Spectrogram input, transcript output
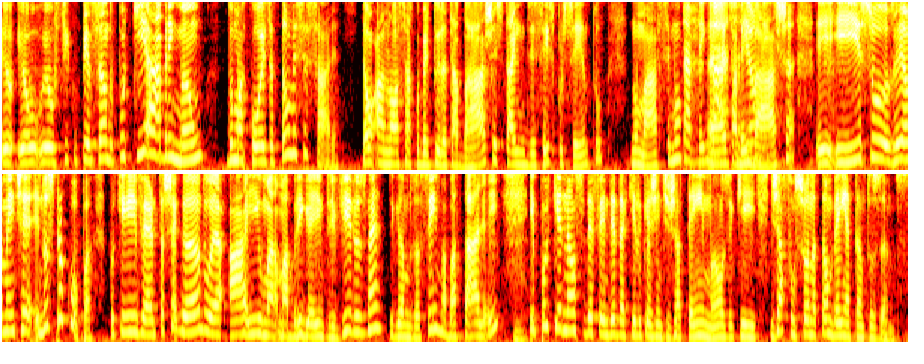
eu, eu, eu fico pensando por que abrem mão de uma coisa tão necessária? Então, a nossa cobertura está baixa, está em 16% no máximo. Tá bem É, baixa, tá bem realmente. baixa. E, e isso realmente nos preocupa, porque o inverno está chegando, é, há aí uma, uma briga entre vírus, né? Digamos assim, uma batalha aí. E por que não se defender daquilo que a gente já tem em mãos e que já funciona tão bem há tantos anos?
